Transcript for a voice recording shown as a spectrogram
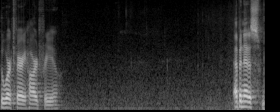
who worked very hard for you. Epaenetus was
